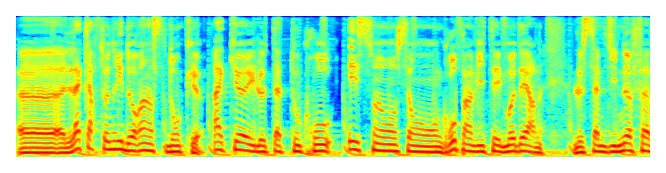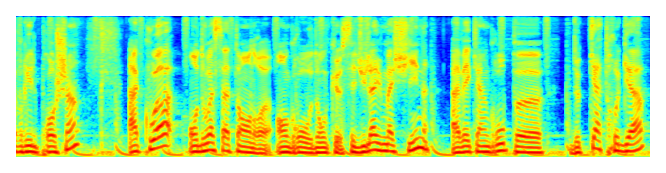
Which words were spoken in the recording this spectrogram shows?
La cartonnerie de Reims donc accueille le Tattoo Crew et son, groupe invité moderne le samedi 9 avril prochain. À quoi on doit s'attendre en gros? Donc c'est du live machine avec un groupe de quatre gars.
